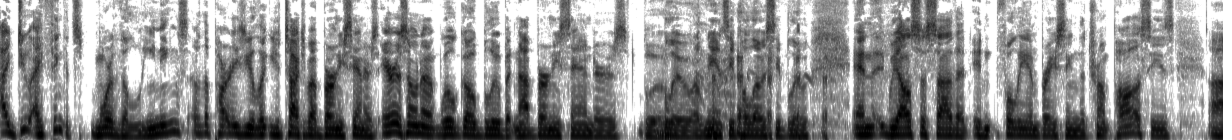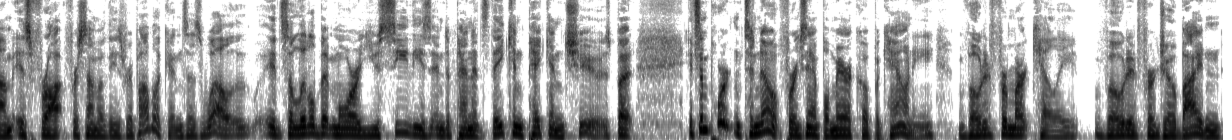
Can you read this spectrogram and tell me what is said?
I do. I think it's more the leanings of the parties. You look. You talked about Bernie Sanders. Arizona will go blue, but not Bernie Sanders blue, blue or Nancy Pelosi blue. And we also saw that in fully embracing the Trump policies um, is fraught for some of these Republicans as well. It's a little bit more. You see these independents; they can pick and choose. But it's important to note, for example, Maricopa County voted for Mark Kelly, voted for Joe Biden,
